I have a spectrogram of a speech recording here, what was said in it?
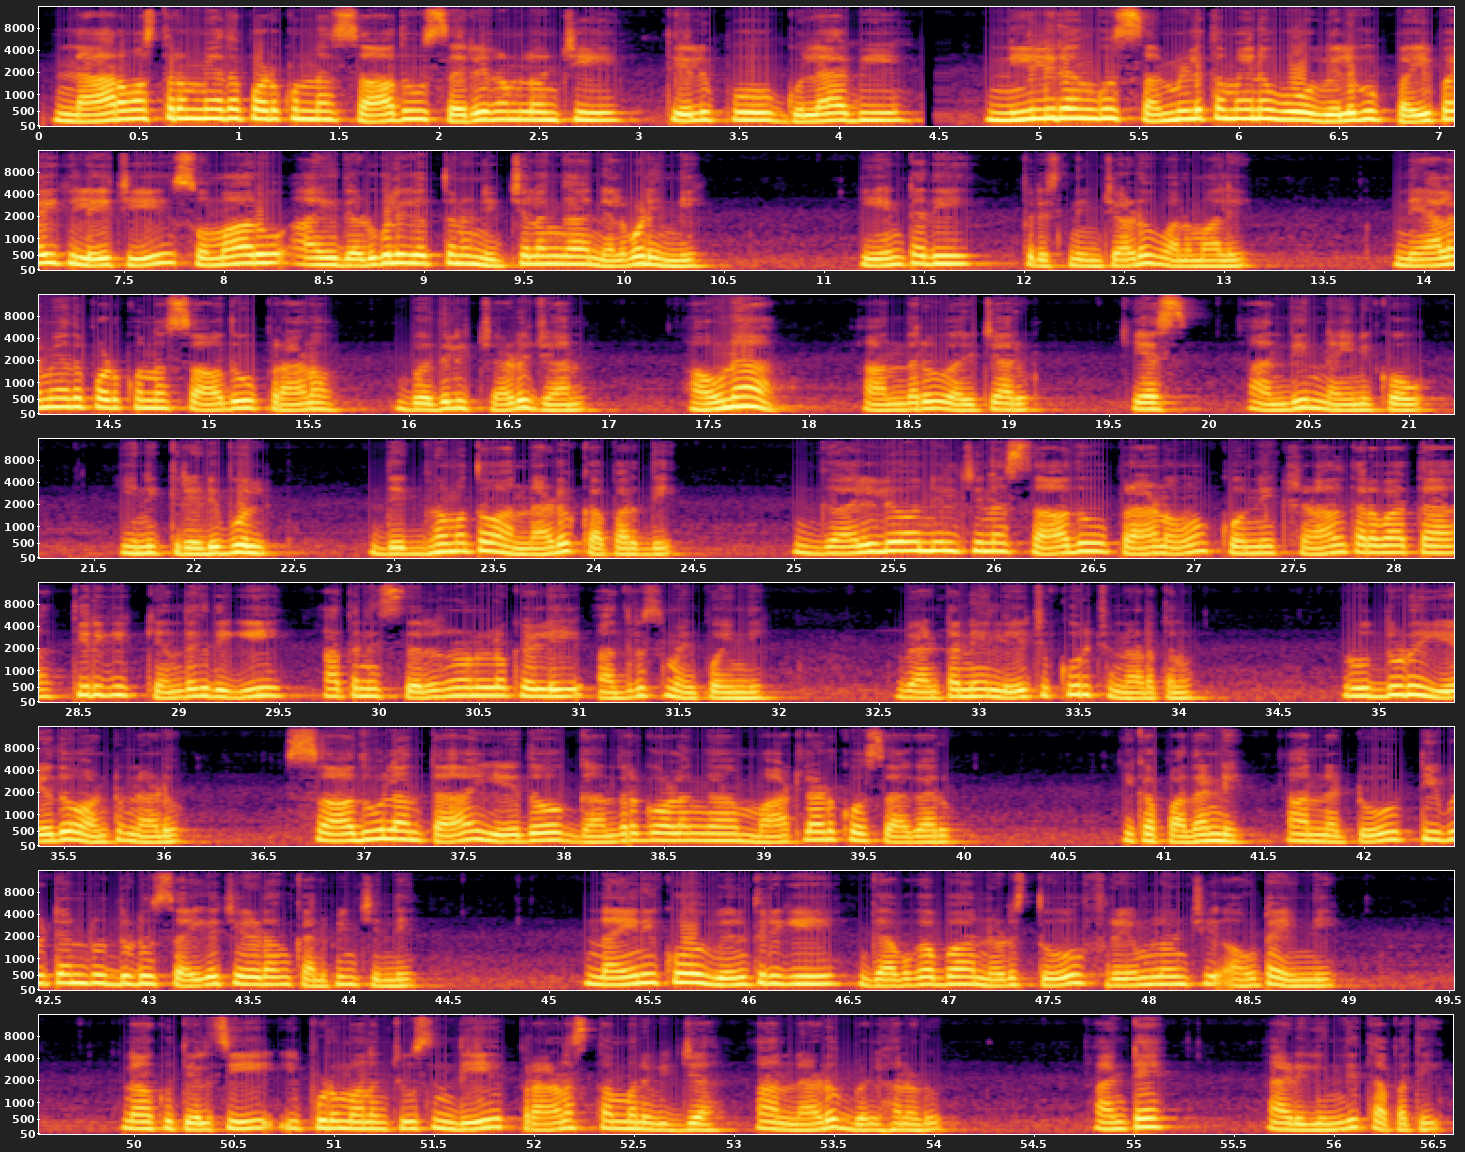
నారవస్త్రం మీద పడుకున్న సాధువు శరీరంలోంచి తెలుపు గులాబీ నీలిరంగు సమ్మిళితమైన ఓ వెలుగు పైపైకి లేచి సుమారు ఐదడుగుల ఎత్తున నిశ్చలంగా నిలబడింది. ఏంటది? ప్రశ్నించాడు వనమాలి. నేల మీద పడుకున్న సాధువు ప్రాణం బదిలిచ్చాడు జాన్. అవునా? అందరూ అరిచారు. ఎస్ అంది నైనికోవ్. ఇన్క్రెడిబుల్ దిగ్భ్రమతో అన్నాడు కపర్ది. గాలిలో నిలిచిన సాధువు ప్రాణం కొన్ని క్షణాల తర్వాత తిరిగి కిందకి దిగి అతని శరీరంలోకెళ్ళి అదృశ్యమైపోయింది. వెంటనే లేచి కూర్చున్నాడతను వృద్ధుడు ఏదో అంటున్నాడు. సాధువులంతా ఏదో గందరగోళంగా మాట్లాడుకోసాగారు. ఇక పదండి అన్నట్టు టిబిటన్ వృద్ధుడు సైగ చేయడం కనిపించింది. నైనికో వెనుతిరిగి గబగబా నడుస్తూ ఫ్రేమ్లోంచి అవుట్ అయింది. నాకు తెలిసి ఇప్పుడు మనం చూసింది ప్రాణస్తంభన విద్య అన్నాడు బిల్హనుడు. అంటే? అడిగింది తపతి.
